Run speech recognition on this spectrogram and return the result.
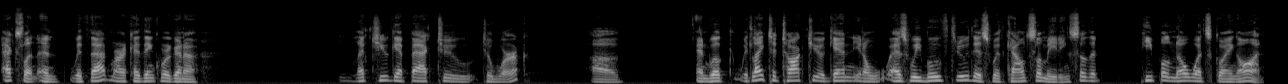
Excellent. And with that, Mark, I think we're going to let you get back to to work. Uh, and we'll, we'd like to talk to you again, you know, as we move through this with council meetings so that people know what's going on.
